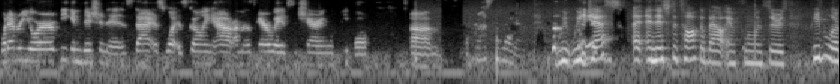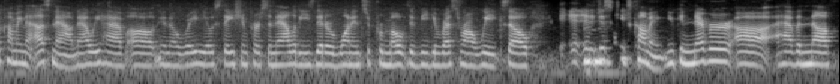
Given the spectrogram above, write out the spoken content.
whatever your vegan vision is, that is what is going out on those airwaves and sharing with people um, across the land. we, we just, and it's to talk about influencers people are coming to us now. Now we have, uh, you know, radio station personalities that are wanting to promote the Vegan Restaurant Week. So, and it just keeps coming. You can never uh, have enough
